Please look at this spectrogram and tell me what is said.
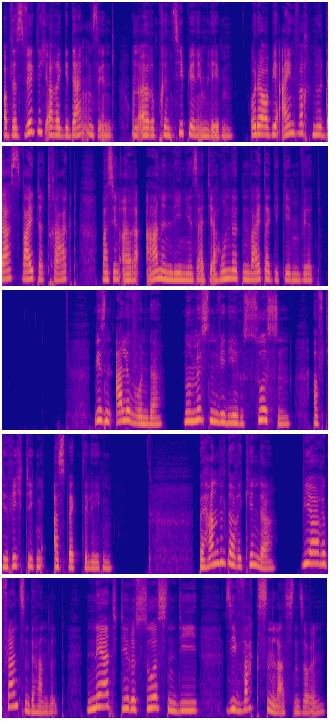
ob das wirklich eure Gedanken sind und eure Prinzipien im Leben oder ob ihr einfach nur das weitertragt, was in eurer Ahnenlinie seit Jahrhunderten weitergegeben wird. Wir sind alle Wunder, nur müssen wir die Ressourcen auf die richtigen Aspekte legen. Behandelt eure Kinder, wie eure Pflanzen behandelt. Nährt die Ressourcen, die sie wachsen lassen sollen.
